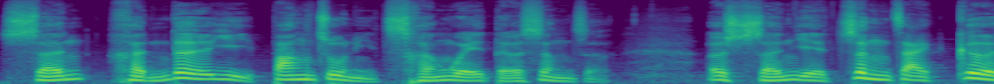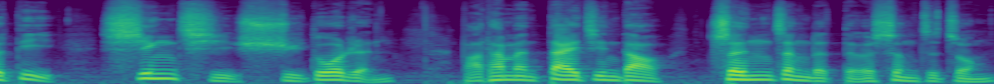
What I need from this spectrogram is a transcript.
神很乐意帮助你成为得胜者，而神也正在各地兴起许多人，把他们带进到真正的得胜之中。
